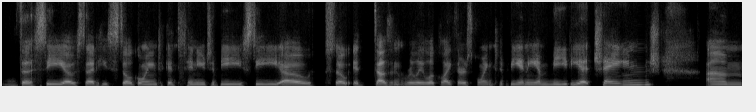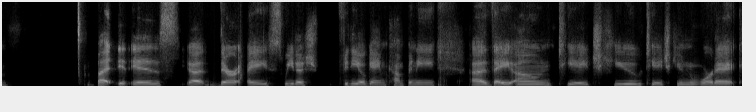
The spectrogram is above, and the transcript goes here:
the CEO said he's still going to continue to be CEO. So it doesn't really look like there's going to be any immediate change. Um, but it is, uh, they're a Swedish video game company. Uh, they own THQ, THQ Nordic.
